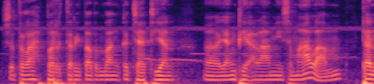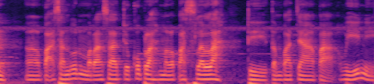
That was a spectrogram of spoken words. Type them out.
Setelah bercerita tentang kejadian eh, yang dialami semalam dan eh, Pak San pun merasa cukuplah melepas lelah di tempatnya Pak Wi ini.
